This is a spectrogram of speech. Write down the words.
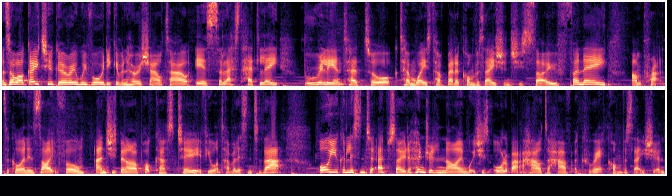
And so our go-to guru, we've already given her a shout out, is Celeste Headlee. Brilliant TED Talk, 10 ways to have better conversation. She's so funny and practical and insightful. And she's been on our podcast too, if you want to have a listen to that. Or you could listen to episode 109, which is all about how to have a career conversation.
